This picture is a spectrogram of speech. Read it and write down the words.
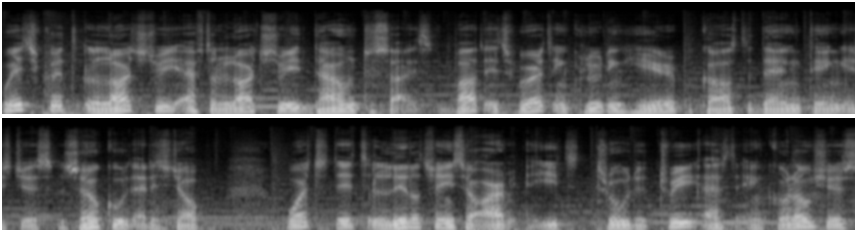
which cut large tree after large tree down to size, but it's worth including here because the dang thing is just so good at its job. Watch this little chainsaw arm eat through the tree as the enclosures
